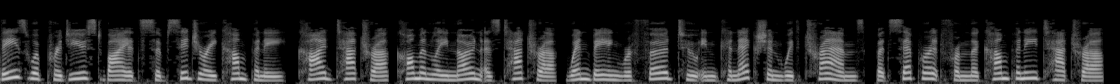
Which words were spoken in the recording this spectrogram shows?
These were produced by its subsidiary company, Kide Tatra commonly known as Tatra, when being referred to in connection with trams, but separate from the company Tatra.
